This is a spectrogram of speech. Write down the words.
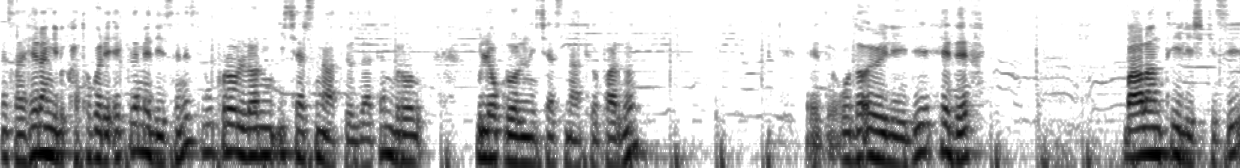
Mesela herhangi bir kategori eklemediyseniz bu Prolog'un içerisine atıyor zaten. Brawl blog rolün içerisine atıyor pardon. Evet o da öyleydi. Hedef bağlantı ilişkisi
